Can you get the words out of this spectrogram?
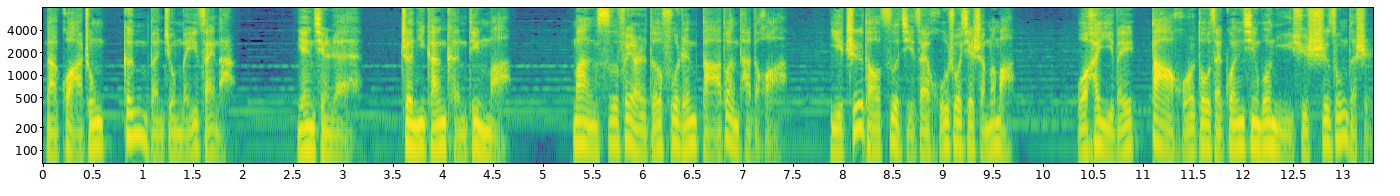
那挂钟根本就没在那儿。年轻人，这你敢肯定吗？曼斯菲尔德夫人打断他的话：“你知道自己在胡说些什么吗？我还以为大伙儿都在关心我女婿失踪的事，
